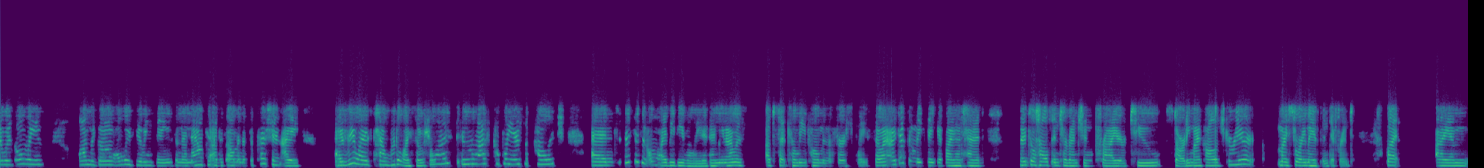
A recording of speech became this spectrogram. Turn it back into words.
I was always on the go, always doing things. And then now to add this element of depression, I I realized how little I socialized in the last couple of years of college. And this isn't all IBD related. I mean, I was upset to leave home in the first place. So I, I definitely think if I had had mental health intervention prior to starting my college career, my story may have been different. But I am,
